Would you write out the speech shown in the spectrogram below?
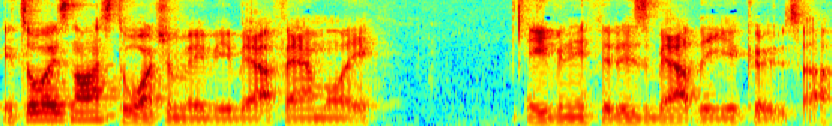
It's always nice to watch a movie about family, even if it is about the Yakuza.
